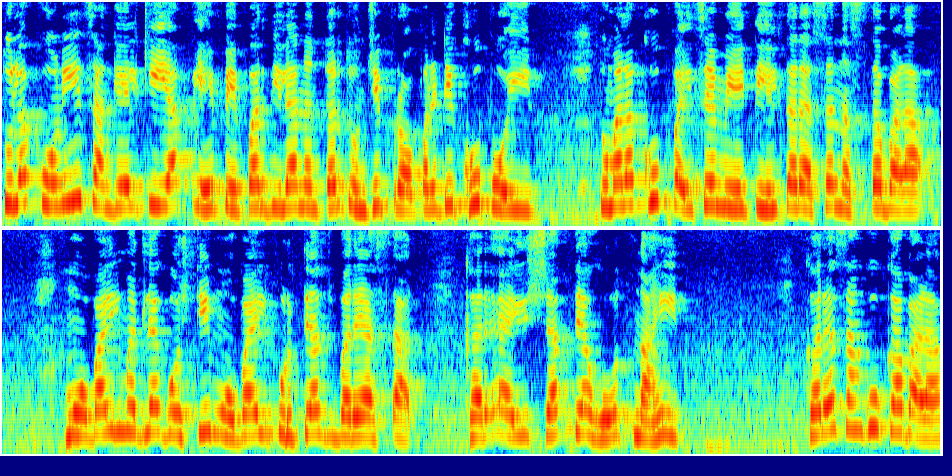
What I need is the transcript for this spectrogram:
तुला कोणीही सांगेल की या हे पेपर दिल्यानंतर तुमची प्रॉपर्टी खूप होईल. तुम्हाला खूप पैसे मिळतील तर असं नसतं बाळा. मोबाईलमधल्या गोष्टी मोबाईल पुरत्याच बऱ्या असतात. खऱ्या आयुष्यात त्या होत नाहीत. खरं सांगू का बाळा?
